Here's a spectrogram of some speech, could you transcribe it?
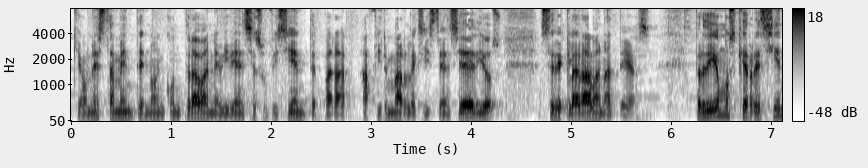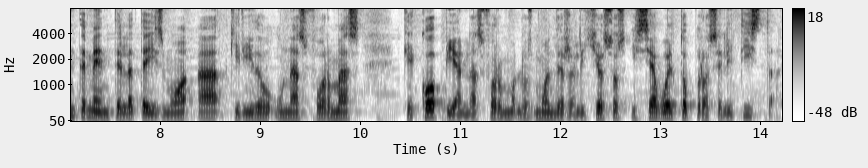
que honestamente no encontraban evidencia suficiente para afirmar la existencia de Dios se declaraban ateas. Pero digamos que recientemente el ateísmo ha adquirido unas formas que copian los moldes religiosos y se ha vuelto proselitista.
